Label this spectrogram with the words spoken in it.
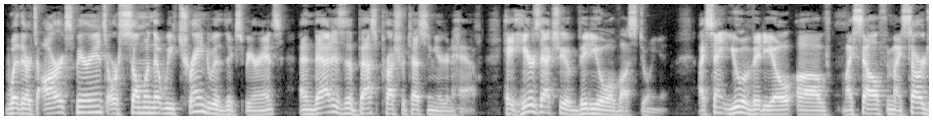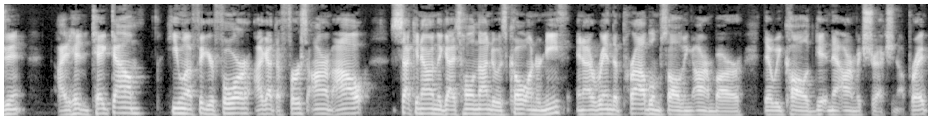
whether it's our experience or someone that we've trained with experience. And that is the best pressure testing you're going to have. Hey, here's actually a video of us doing it. I sent you a video of myself and my sergeant. I hit a takedown He went figure four. I got the first arm out. Second arm, the guy's holding onto his coat underneath, and I ran the problem solving arm bar that we called getting that arm extraction up, right?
